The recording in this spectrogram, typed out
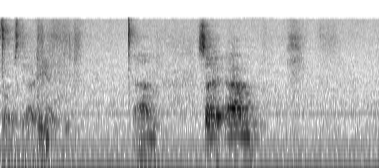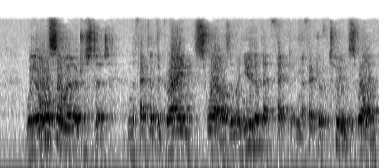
That was the idea. Um, so um, we also were interested in the fact that the grain swells, and we knew that that factor, in a factor of two swelling,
